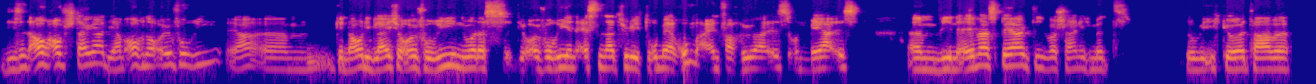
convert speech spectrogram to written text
die sind auch Aufsteiger, die haben auch eine Euphorie, ja, ähm, genau die gleiche Euphorie, nur dass die Euphorie in Essen natürlich drumherum einfach höher ist und mehr ist ähm, wie in Elversberg, die wahrscheinlich mit so wie ich gehört habe,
